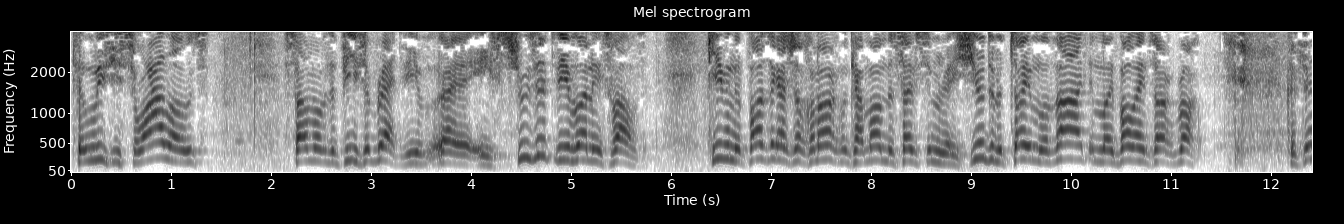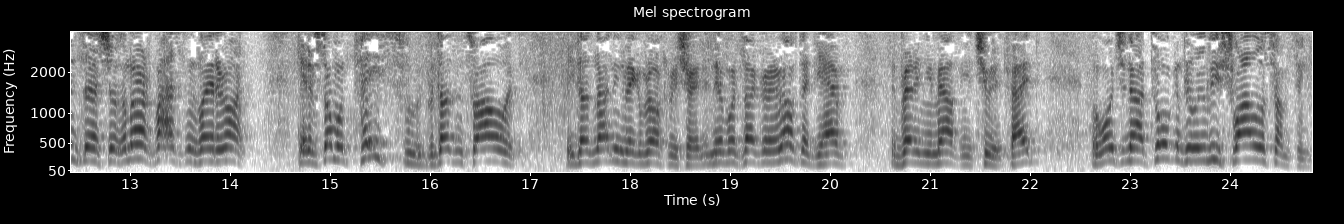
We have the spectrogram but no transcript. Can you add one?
Till at least he swallows some of the piece of bread. Uh, he chews it, and he swallows it. Keeping the pasuk hashulchanach l'kamon b'sayv simin reish yud b'toyim levad im loibola in tzarch bracha. Because since the shulchanach pasuk later on, that if someone tastes food but doesn't swallow it, he does not need to make a bracha and therefore it's not good enough that you have the bread in your mouth and you chew it, right? But one you not talk until you at least swallow something.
